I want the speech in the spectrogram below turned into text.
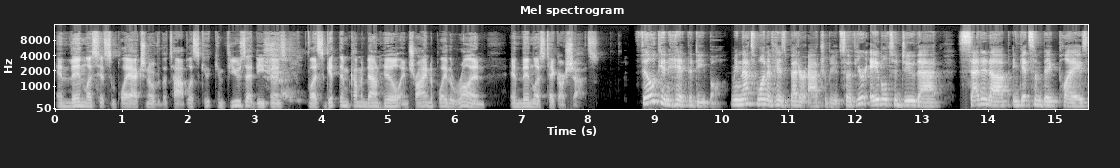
and then let's hit some play action over the top. Let's c- confuse that defense. Let's get them coming downhill and trying to play the run and then let's take our shots. Phil can hit the deep ball. I mean that's one of his better attributes. So if you're able to do that set it up and get some big plays.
